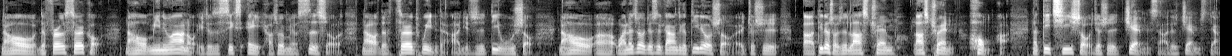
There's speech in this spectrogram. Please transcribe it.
然后 The First Circle，然后 Minuano，也就是 Six A，好，所以我们有四首了。然后 The Third Wind 啊，也就是第五首。然后呃，完了之后就是刚刚这个第六首，呃，就是呃，第六首是 Last Train Last Train Home 啊。那第七首就是 James 啊，就是 James 这样，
